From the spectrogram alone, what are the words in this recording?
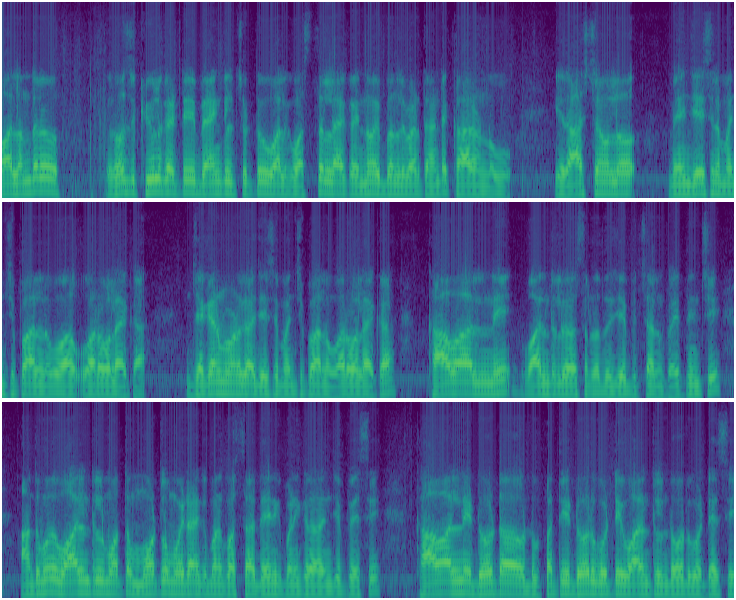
వాళ్ళందరూ రోజు క్యూలు కట్టి బ్యాంకుల చుట్టూ వాళ్ళకి వస్తువులు లేక ఎన్నో ఇబ్బందులు పెడతాయంటే కారణం నువ్వు. ఈ రాష్ట్రంలో మేము చేసిన మంచి పాలన ఓరవలేక జగన్మోహన్ గారు చేసే మంచి పాలన ఓరవలేక కావాలని వాలంటీర్ల వ్యవస్థను రద్దు చేయించాలని ప్రయత్నించి అంతకుముందు వాలంటీర్లు మొత్తం మూటలు మోయడానికి మనకు వస్తారు దేనికి పనికిరాదని చెప్పేసి కావాలని డోర్ ప్రతి డోర్ కొట్టి వాలంటీర్లు డోర్ కొట్టేసి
